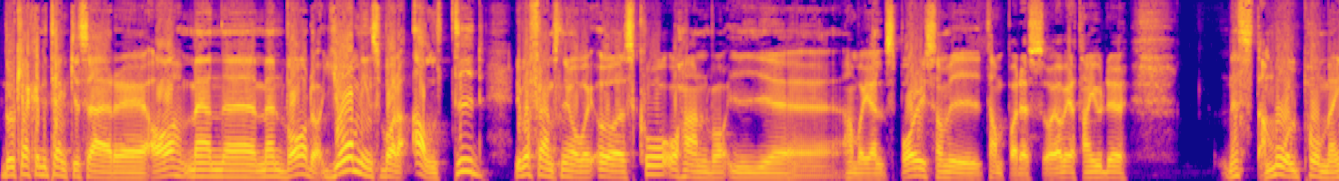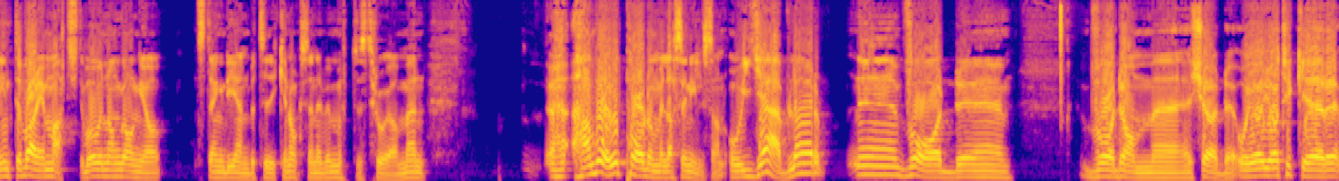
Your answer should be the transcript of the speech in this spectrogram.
då kanske ni tänker så här, eh, ja, men, eh, men vad då? Jag minns bara alltid, det var främst när jag var i ÖSK och han var i, eh, han var i Elfsborg som vi tampades. Och jag vet, han gjorde nästan mål på mig, inte varje match. Det var väl någon gång jag stängde igen butiken också när vi möttes tror jag. Men Eh, han var ju ett par då med Lasse Nilsson och jävlar eh, vad, eh, vad de eh, körde. Och jag, jag, tycker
